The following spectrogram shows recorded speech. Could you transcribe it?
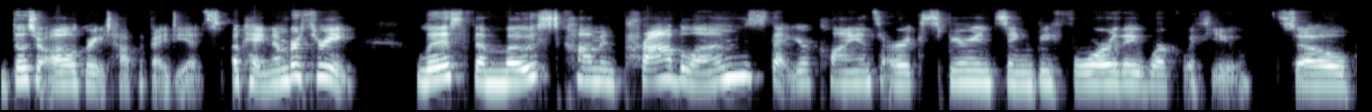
Those are all great topic ideas. Okay, number three, list the most common problems that your clients are experiencing before they work with you. So,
